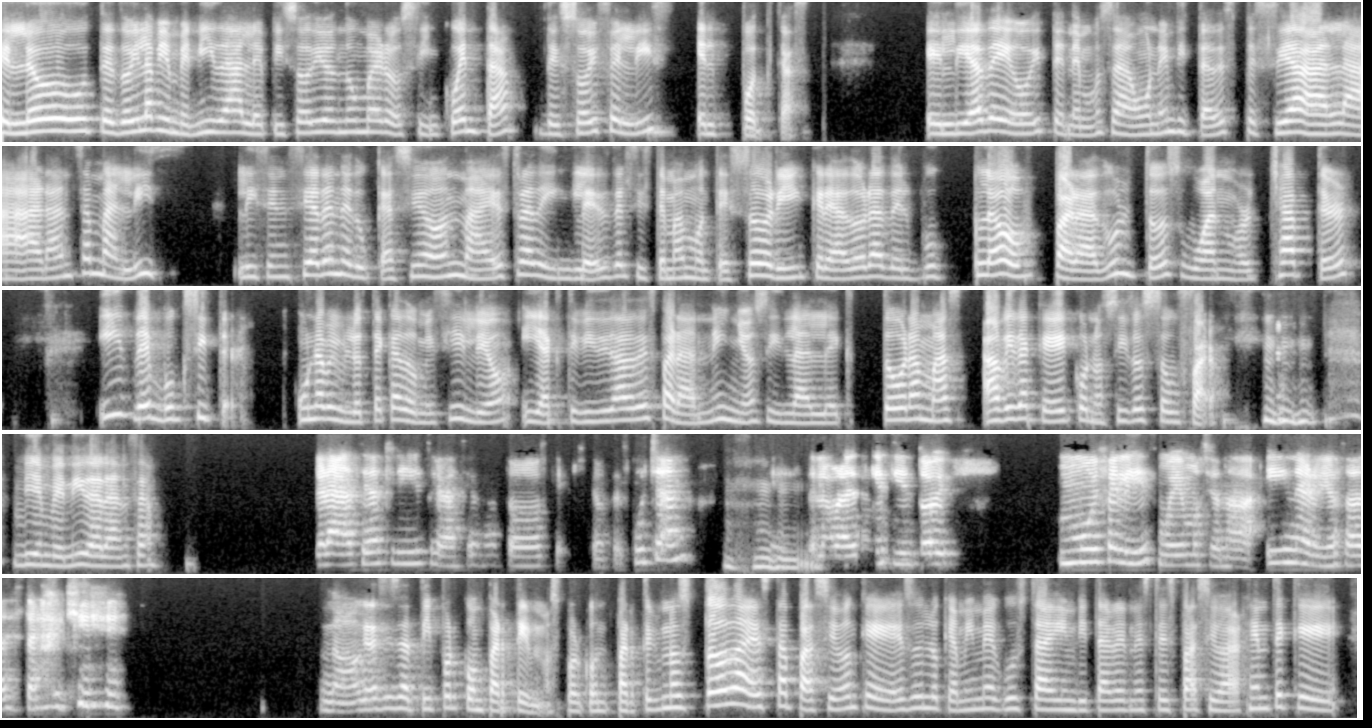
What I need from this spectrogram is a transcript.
Hello, te doy la bienvenida al episodio número 50 de Soy Feliz, el podcast. El día de hoy tenemos a una invitada especial, a Aranza Maliz, licenciada en educación, maestra de inglés del sistema Montessori, creadora del Book Club para adultos, One More Chapter, y de Book Sitter, una biblioteca a domicilio y actividades para niños y la lectura más ávida que he conocido so far. Bienvenida, Aranza. Gracias, Liz. Gracias a todos que nos escuchan. Este, la verdad es que sí estoy muy feliz, muy emocionada y nerviosa de estar aquí. No, gracias a ti por compartirnos, por compartirnos toda esta pasión, que eso es lo que a mí me gusta invitar en este espacio, a gente que,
